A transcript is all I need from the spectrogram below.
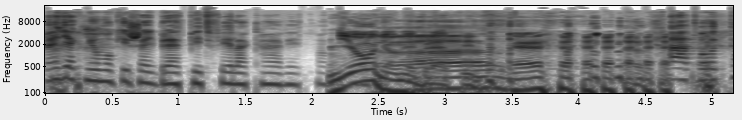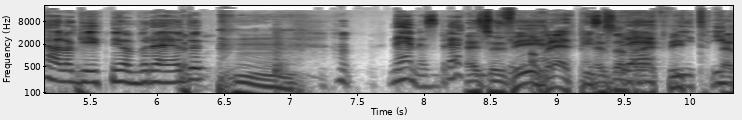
Megyek, nyomok is egy Brad Pitt féle kávét. Jó, nyomj egy Brad Pitt. Hát ott áll a gépnél Brad. Nem, ez Brad Pitt. Ez övé? A Brad Pitt. Ez a Brad Brad Pitt, Pitt? igen.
